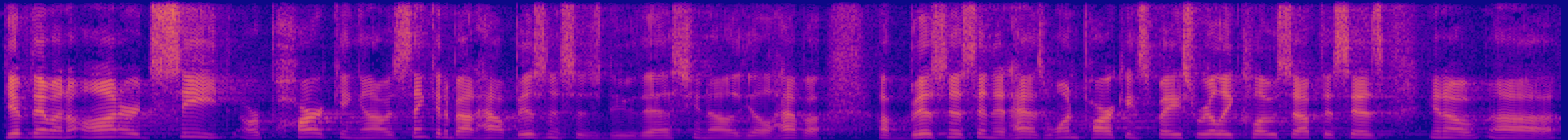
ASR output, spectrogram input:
Give them an honored seat or parking. And I was thinking about how businesses do this. You know, you'll have a, a business and it has one parking space really close up that says, you know, uh,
